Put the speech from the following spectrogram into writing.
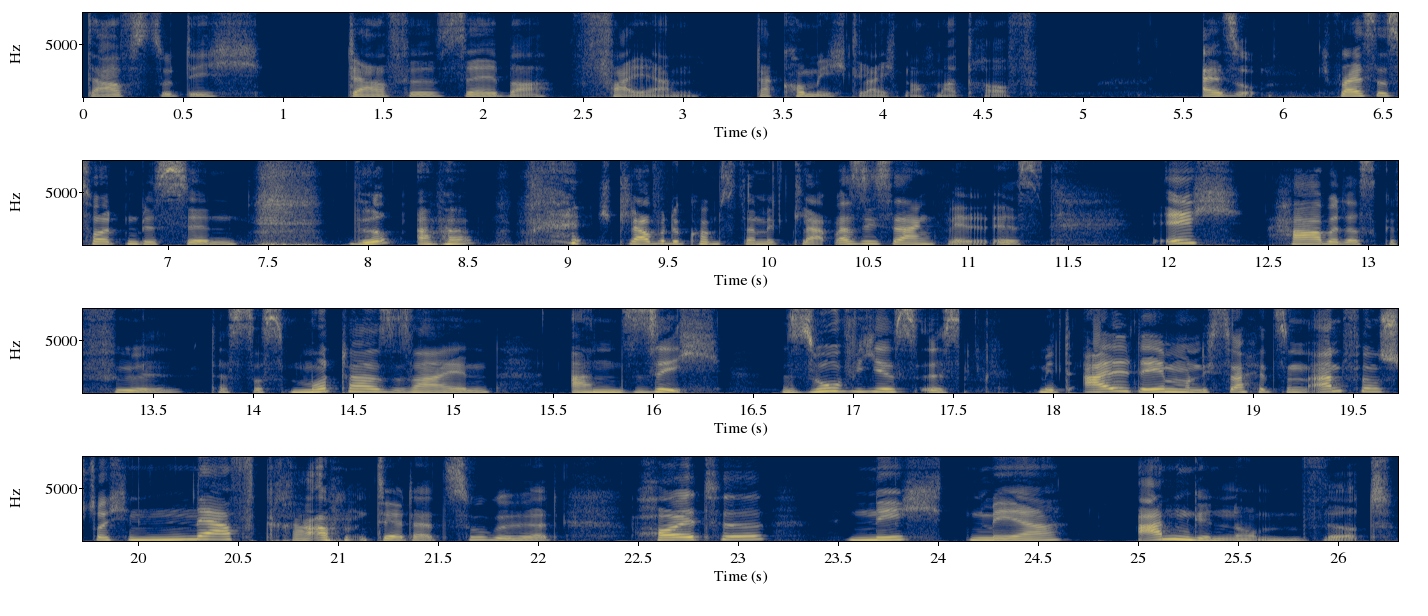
darfst du dich dafür selber feiern. Da komme ich gleich nochmal drauf. Also, ich weiß, es ist heute ein bisschen wirr, aber ich glaube, du kommst damit klar. Was ich sagen will, ist, ich habe das Gefühl, dass das Muttersein an sich, so wie es ist, mit all dem, und ich sage jetzt in Anführungsstrichen Nervkram, der dazugehört, heute nicht mehr angenommen wird.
